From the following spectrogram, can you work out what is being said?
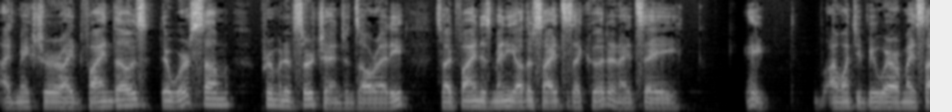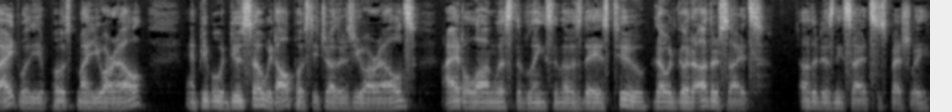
I'd make sure I'd find those. There were some primitive search engines already, so I'd find as many other sites as I could, and I'd say, "Hey, I want you to be aware of my site. Will you post my URL?" And people would do so. We'd all post each other's URLs. I had a long list of links in those days too that would go to other sites, other Disney sites especially.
